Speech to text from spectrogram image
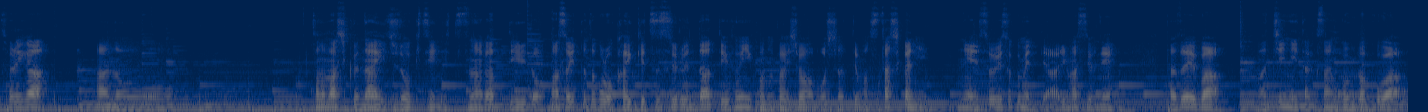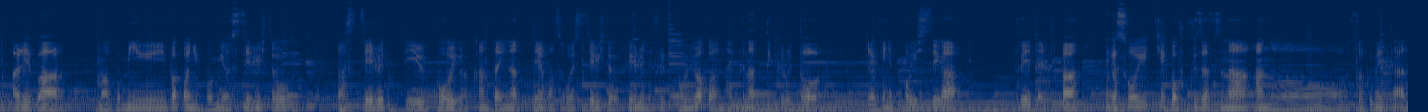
それが、あのー好ましくない受動喫煙につながっていると、まあ、そういったところを解決するんだっていうふうにこの会社はおっしゃってます。確かにね、そういう側面ってありますよね。例えば、街にたくさんゴミ箱があれば、まあ、ゴミ箱にゴミを捨てる人を、まあ、捨てるっていう行為が簡単になって、まあ、そこに捨てる人が増えるんですけど、ゴミ箱がなくなってくると、逆にポイ捨てが増えたりとか、なんかそういう結構複雑な、あのー、側面ってあっ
